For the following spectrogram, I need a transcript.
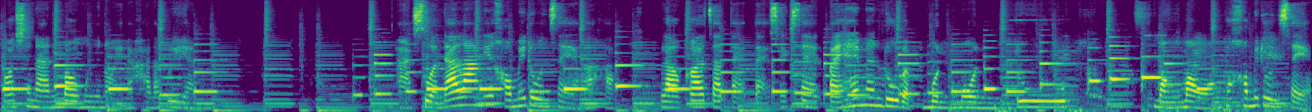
เพราะฉะนั้นเบามือหน่อยนะคะ นักเรียนอะส่วนด้านล่างที่เขาไม่โดนแสงอะค่ะ เราก็จะแตะแตะแทรกๆไปให้มันดูแบบมนมนดูหมองหมองเพราะเขาไม่โดนแสง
